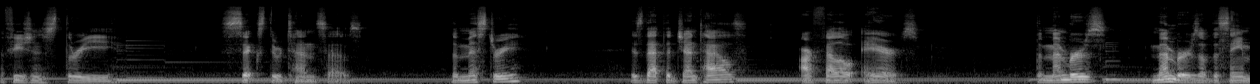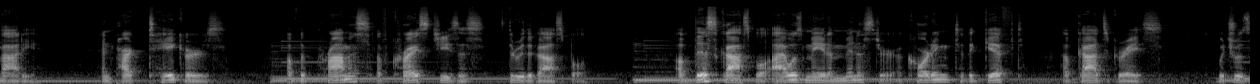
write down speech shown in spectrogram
Ephesians 3 6 through 10 says, The mystery is that the Gentiles are fellow heirs, the members members of the same body, and partakers of the promise of Christ Jesus through the gospel. Of this gospel I was made a minister according to the gift of God's grace, which was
